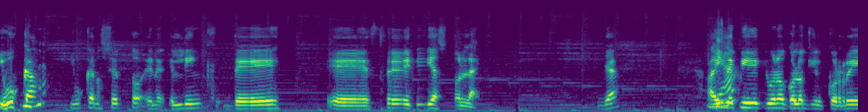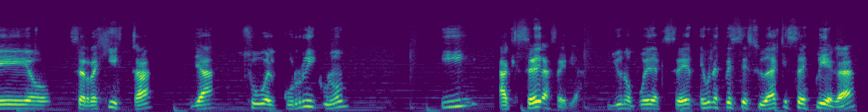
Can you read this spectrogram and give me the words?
y busca, y busca, ¿no es cierto?, en el, el link de eh, ferias online. ¿Ya? Ahí ¿Ya? le pide que uno coloque el correo, se registra, ya, sube el currículum y acceder a feria. Y uno puede acceder, es una especie de ciudad que se despliega.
